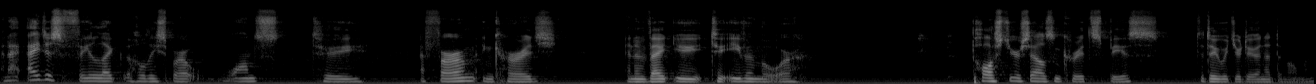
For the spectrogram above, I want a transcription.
And I, I just feel like the Holy Spirit wants to affirm, encourage, and invite you to even more. Posture yourselves and create space to do what you're doing at the moment.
